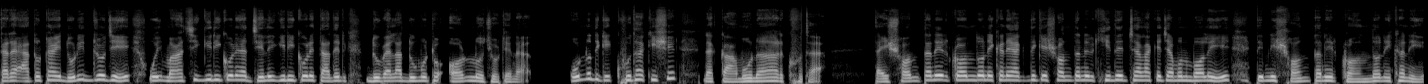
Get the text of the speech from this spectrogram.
তারা এতটাই দরিদ্র যে ওই মাছিগিরি করে আর জেলেগিরি করে তাদের দুবেলা দুমুঠো অন্ন জোটে না। অন্যদিকে ক্ষুধা কিসের? না কামনার ক্ষুধা। তাই সন্তানের ক্রন্দন এখানে একদিকে সন্তানের খিদের জ্বালাকে যেমন বলে, তেমনি সন্তানের ক্রন্দন এখানে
